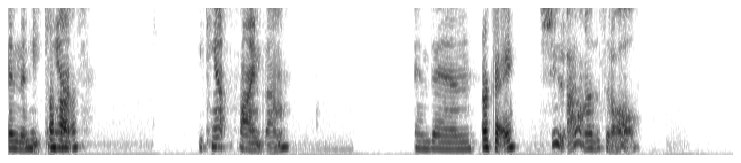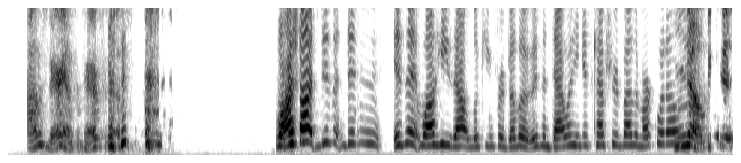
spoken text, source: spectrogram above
and then he can't. Uh-huh. He can't find them. And then Okay. Shoot, I don't know this at all. I was very unprepared for this. Well, I thought didn't didn't isn't while he's out looking for Bilbo, isn't that when he gets captured by the Mirkwood elves? no, because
